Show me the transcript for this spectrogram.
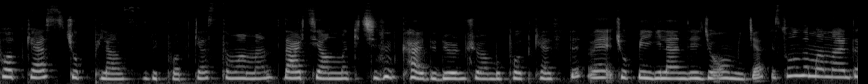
podcast çok plansız bir podcast. Tamamen dert yanmak için kaydediyorum şu an bu podcast'i. Ve çok bilgilendirici olmayacak. E son zamanlarda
